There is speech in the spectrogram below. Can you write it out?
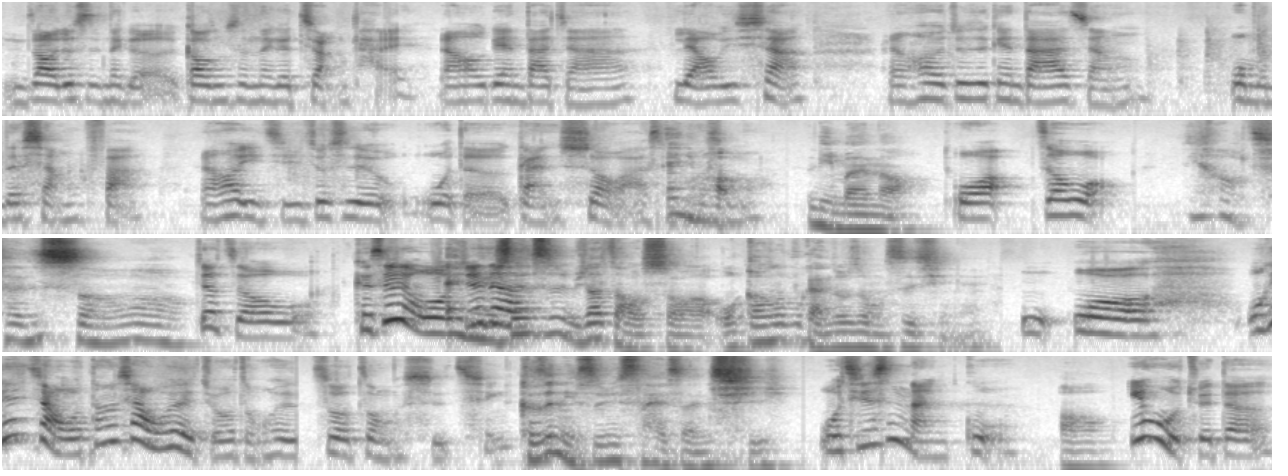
你知道，就是那个高中生那个讲台，然后跟大家聊一下，然后就是跟大家讲我们的想法，然后以及就是我的感受啊，什么什么。好，你们哦，我只有我，你好成熟哦。就只有我。可是我哎，觉得女生是不是比较早熟啊？我高中不敢做这种事情哎。我我我跟你讲，我当下我也觉得我怎么会做这种事情？可是你是不是太生气？我其实是难过，哦，因为我觉得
